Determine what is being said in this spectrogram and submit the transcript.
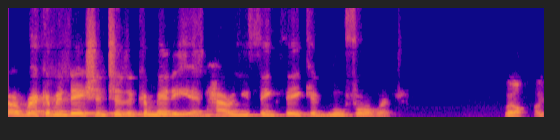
a recommendation to the committee and how you think they could move forward. Well, a,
